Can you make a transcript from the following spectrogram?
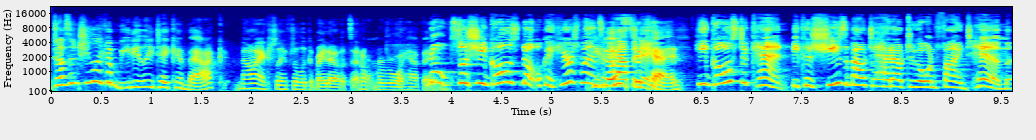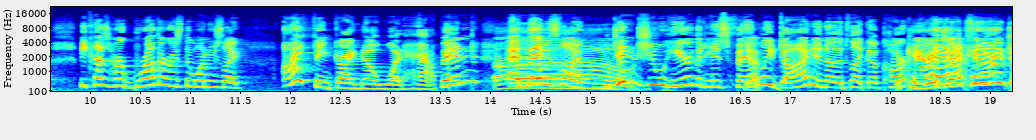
doesn't she like immediately take him back? Now I actually have to look at my notes. I don't remember what happened. No, so she goes. No, okay. Here's what He ends goes up to happening. Kent. He goes to Kent because she's about to head out to go and find him because her brother is the one who's like, I think I know what happened, and then Oh. like, didn't you hear that his family died in a like a car carriage accident? Carriage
